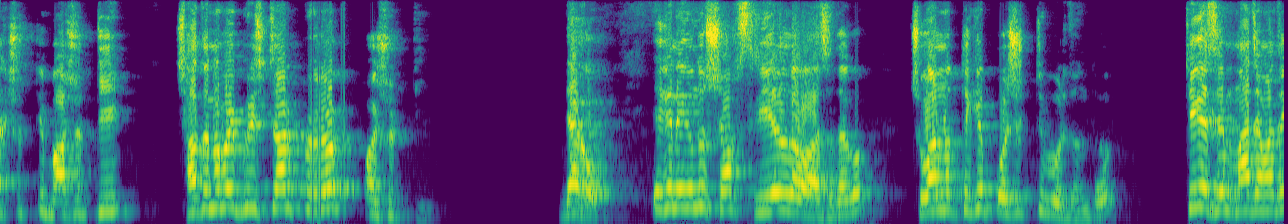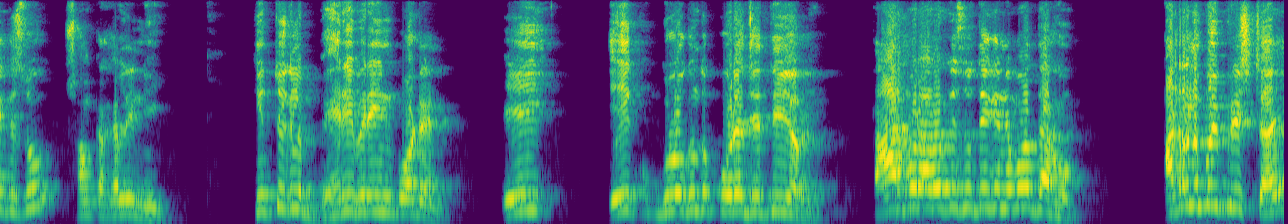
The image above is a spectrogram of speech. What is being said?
একষট্টি, বাষট্টি। সাতানব্বই পৃষ্ঠার প্রয়োগ পঁয়ষট্টি। দেখো, এখানে কিন্তু সব সিরিয়াল দেওয়া আছে, দেখো, চুয়ান্ন থেকে পঁয়ষট্টি পর্যন্ত। ঠিক আছে, মাঝে মাঝে কিছু সংখ্যা খালি নেই। কিন্তু এগুলো ভেরি ভেরি ইম্পর্টেন্ট এই, এইগুলো কিন্তু করে যেতেই হবে। তারপর আরও কিছু দেখে নেব, দেখো। আটানব্বই পৃষ্ঠায়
